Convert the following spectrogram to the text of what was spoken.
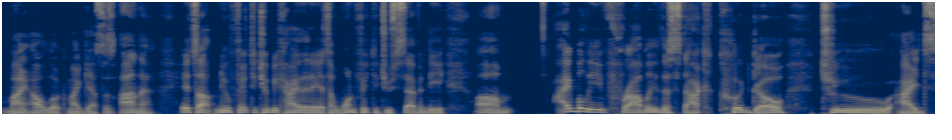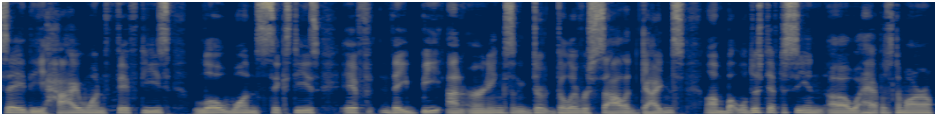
My outlook, my guess is on that. It's up. New 52 week high of the day. It's at 152.70. Um, I believe probably the stock could go to I'd say the high 150s, low 160s if they beat on earnings and de- deliver solid guidance. Um, but we'll just have to see in uh, what happens tomorrow.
